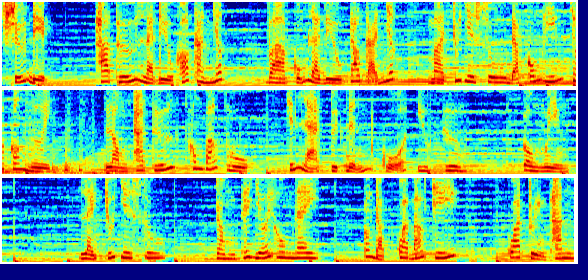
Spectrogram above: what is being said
sứ điệp, tha thứ là điều khó khăn nhất và cũng là điều cao cả nhất mà Chúa Giêsu đã cống hiến cho con người. Lòng tha thứ không báo thù chính là tuyệt đỉnh của yêu thương. Cầu nguyện, lạy chúa giêsu trong thế giới hôm nay, con đọc qua báo chí, qua truyền thanh,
